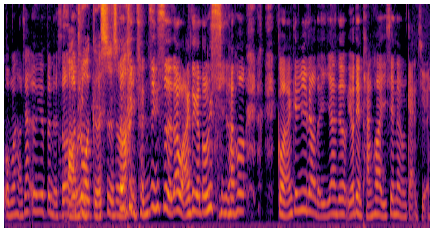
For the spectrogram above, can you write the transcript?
我们好像二月份的时候恍若隔世是吗？都挺沉浸式的在玩这个东西，然后果然跟预料的一样，就有点昙花一现那种感觉。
